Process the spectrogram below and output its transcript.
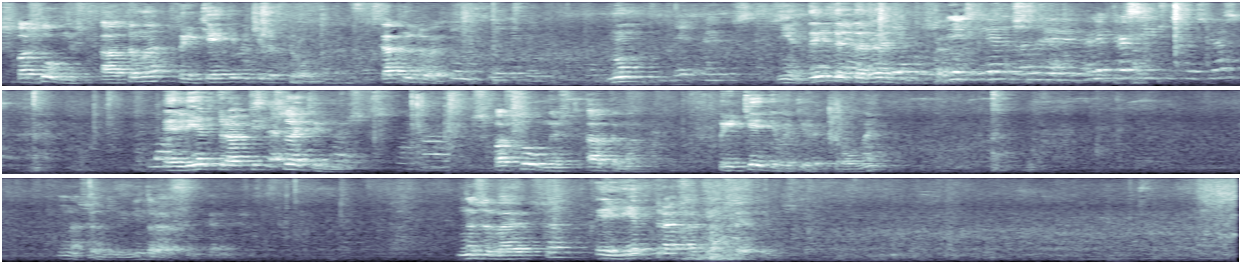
Способность атома притягивать электроны. Как называется? Ну, нет, дельта это разница. Электросхимическая связь. Электроотрицательность. Способность атома притягивать электроны. Ну, на самом деле, гидратом, конечно. Называются электроотрицательностью.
